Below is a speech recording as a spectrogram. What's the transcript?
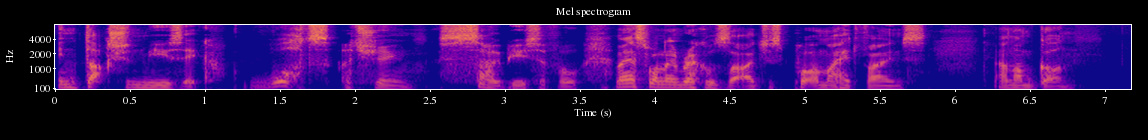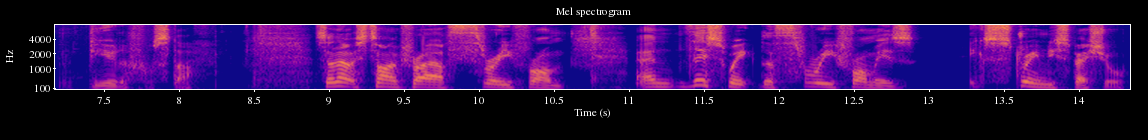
Induction Music. What a tune! So beautiful. I mean, that's one of the records that I just put on my headphones and I'm gone. Beautiful stuff. So now it's time for our three from, and this week the three from is extremely special.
